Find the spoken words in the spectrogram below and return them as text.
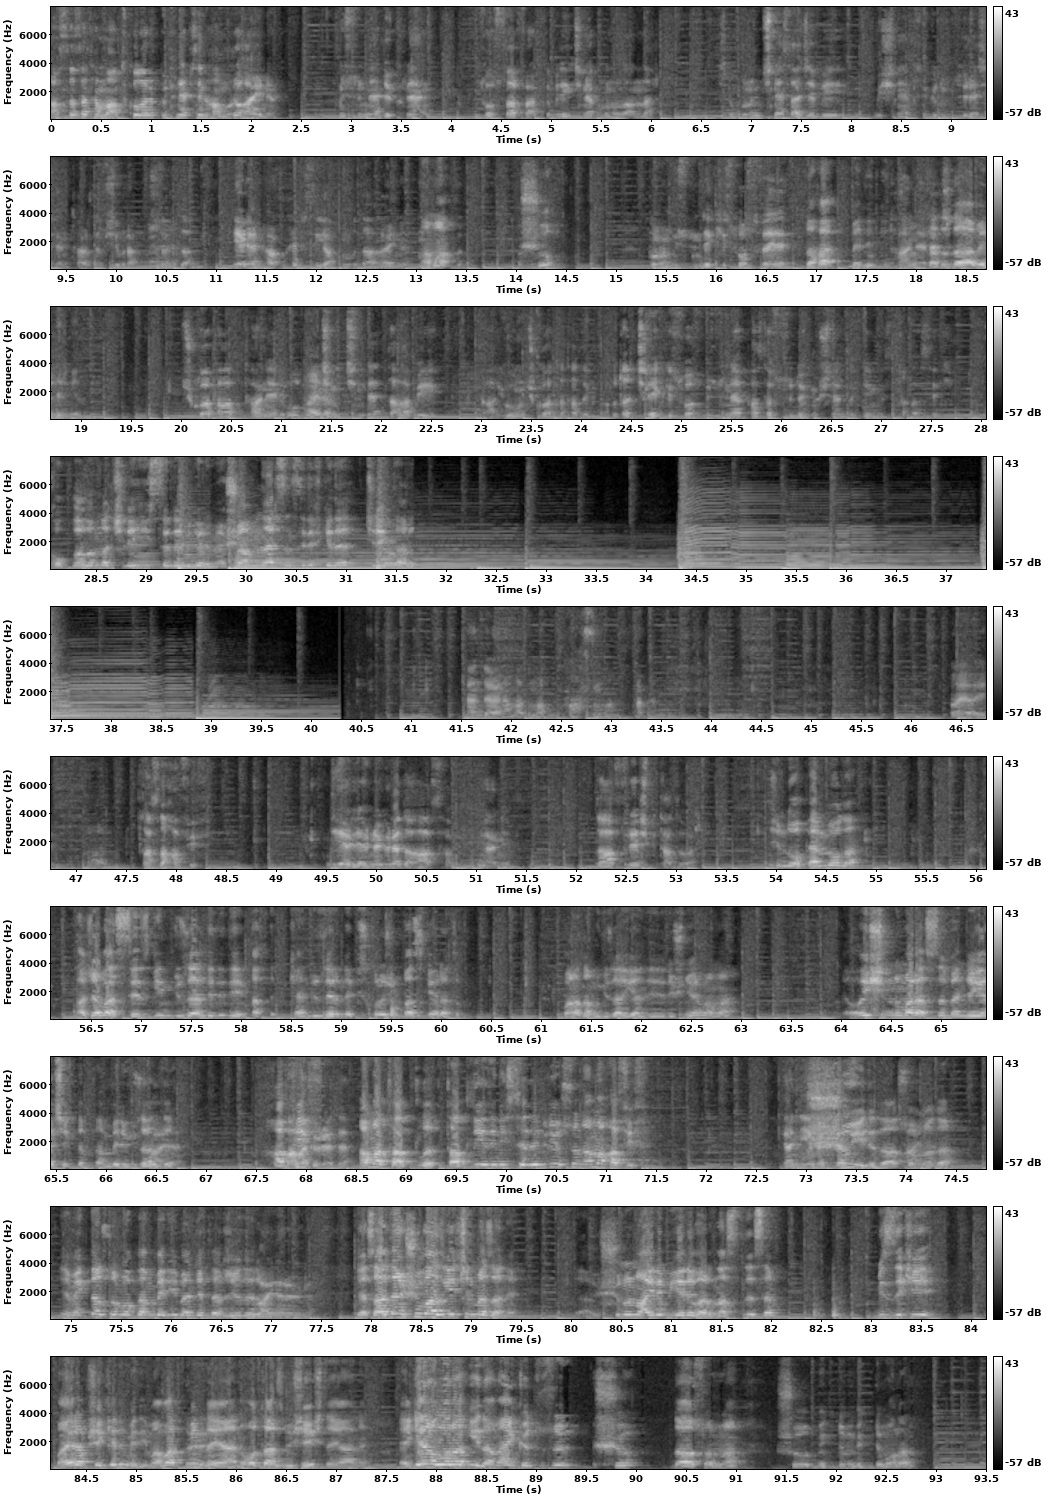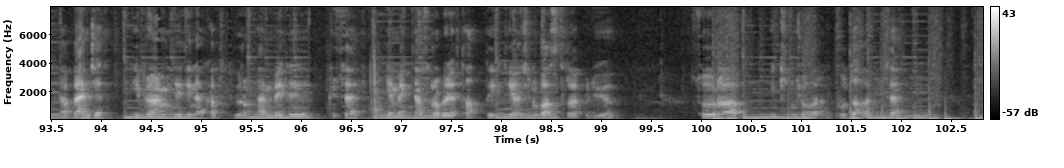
Aslında zaten mantık olarak bütün hepsinin hamuru aynı. Üstüne dökülen soslar farklı, bir de içine konulanlar. İşte bunun içine sadece bir vişnemsi, gülümsü, reçelin tarzı bir şey bırakmışlar da. Diğerlerinin ha- hepsi yapımı da aynı. Ama şu Bunun üstündeki sos ve daha belirgin. Taneler. Tadı daha belirgin. çikolatalı taneli olduğu Aynen. için içinde daha bir daha yoğun çikolata tadı. Bu da çilekli sos, üstüne pasta süsü dökmüşler bildiğimiz klasik. Kokladığımda çileği hissedebiliyorum ya. Şu an Mersin Silifke'de çilek tarlası. Ben dayanamadım ağzıma. Hemen. Bayağı iyi. Aslında hafif. Diğerlerine göre daha az hafif. Yani daha fresh bir tadı var. Şimdi o pembe olan acaba Sezgin güzel dedi diye kendi üzerinde psikolojik baskı yaratıp bana da mı güzel geldi diye düşünüyorum ama o işin numarası bence gerçekten pembeli güzeldi. Aynen. Hafif Bana göre de. ama tatlı. Tatlı yediğini hissedebiliyorsun ama hafif. Yani yemekten... Şu iyiydi daha sonra da. Yemekten sonra pembeliği bence tercih ederim. Aynen öyle. Ya zaten şu vazgeçilmez hani. Ya şunun ayrı bir yeri var nasıl desem. Bizdeki bayram şekeri mi diyeyim abartmayayım da yani o tarz bir şey işte yani. Ya genel olarak iyiydi ama en kötüsü şu daha sonra şu büktüm büktüm olan. Ya bence İbrahim'in dediğine katılıyorum. Pembeli güzel. Yemekten sonra böyle tatlı ihtiyacını bastırabiliyor. Sonra ikinci olarak bu daha güzel.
